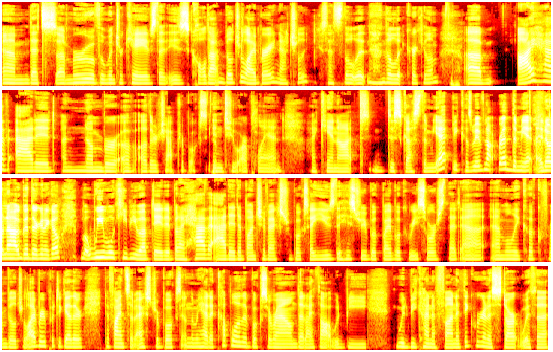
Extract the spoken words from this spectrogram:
um, that's uh, Maroo of the Winter Caves that is called out and Build Your Library naturally because that's the lit the lit curriculum. Um, I have added a number of other chapter books into our plan. I cannot discuss them yet because we have not read them yet. I don't know how good they're going to go, but we will keep you updated. But I have added a bunch of extra books. I used the history book by book resource that uh, Emily Cook from Build Your Library put together to find some extra books, and then we had a couple other books around that I thought would be would be kind of fun. I think we're going to start with a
